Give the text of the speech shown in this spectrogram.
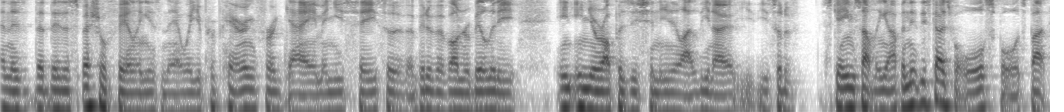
And there's there's a special feeling, isn't there, where you're preparing for a game and you see sort of a bit of a vulnerability in, in your opposition. And you're like, you know, you, you sort of scheme something up, and this goes for all sports. But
